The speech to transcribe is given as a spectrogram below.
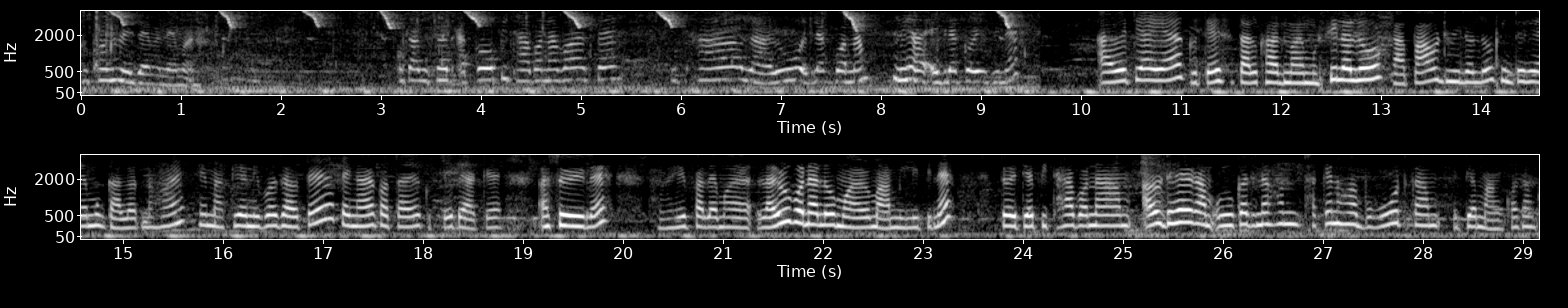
দুখন হৈ যায় মানে আমাৰ। তাৰপিছত আকৌ পিঠা বনাব আছে। পিঠা লাড়ু এইবিলাক বনাম। এইবিলাক কৰি পিনে। আৰু এতিয়া এয়া গোটেই চোতালখন মই মুচি ল'লোঁ। গা পাও ধুই ল'লোঁ কিন্তু সেয়া মোক গালত নহয়। সেই মাটি আনিব যাওঁতে টেঙাৰ কটাৰে গোটেই বেয়াকৈ আচৰিলে। সেইফালে মই লাড়ু বনালোঁ মই আৰু মা মিলি পিনে। তো এতিয়া পিঠা বনাম আৰু ঢেৰ কাম। উৰুকাৰ দিনাখন থাকে নহয় বহুত কাম। এতিয়া মাংস চাংস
